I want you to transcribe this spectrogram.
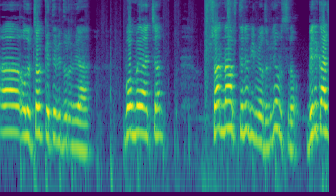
Aa, oğlum çok kötü bir durum ya. Bombayı açacaksın. Şu an ne yaptığını bilmiyordu biliyor musun o? Beni kar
